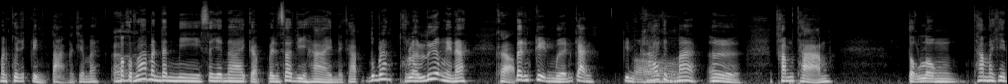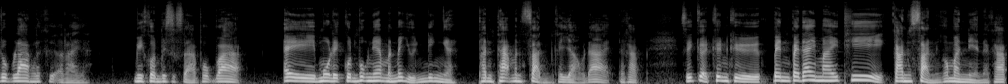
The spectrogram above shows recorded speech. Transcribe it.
มันควรจะกลิ่นต่างกันใช่ไหมปรากฏว่ามันดันมีไซยาไนด์กับ benzaldehyde นะครับรูปร่างคนละเรื่องเลยนะครับเป็นกลิ่นเหมือนกันกลิ่นคล้ายกันมาก เออคำถามตกลงถ้าไม่ใช่รูปร่างแล้วคืออะไรอะมีคนไปศึกษาพบว่า ไอ้โมเลกุลพวกเนี้ยมันไม่อยู่นิ่งๆไงพันธะมันสั่นเขย่าได้นะครับสิ่งที่เกิดขึ้นคือเป็นไปได้ไหมที่การสั่นของมันเนี่ยนะครับ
